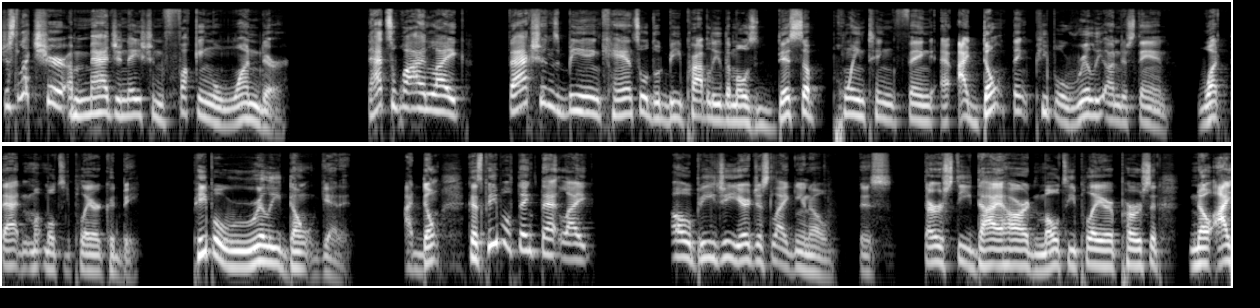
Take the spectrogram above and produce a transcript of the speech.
just let your imagination fucking wonder. That's why, like, factions being canceled would be probably the most disappointing thing. I don't think people really understand what that multiplayer could be. People really don't get it. I don't, because people think that, like, oh, BG, you're just like, you know, this thirsty, diehard multiplayer person. No, I,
